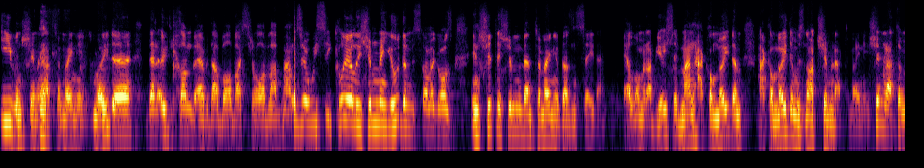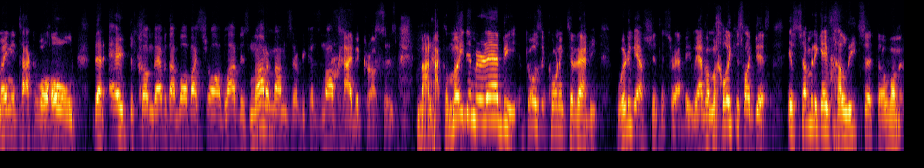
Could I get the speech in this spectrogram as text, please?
even Shimon Tamani is moide, that Chom the Ebed Bas Yisrael vlad mamzer. We see clearly Shimon ben Yehuda, Mistuma goes in shittis Shimon ben Tamani, doesn't say that. Elom Rabbi Yosef, man hakol moedim is not Shimon Atamani. Shimon Atamani Taka will hold that Bevet Abol by Straw Blood is not a mamzer because it's not chayve crosses. Man hakol moedim Rebbe. It goes according to Rebbe. Where do we have shittis Rebbe? We have a machloikis like this. If somebody gave chalitza to a woman,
